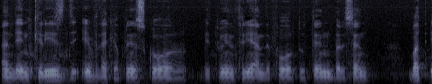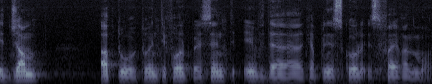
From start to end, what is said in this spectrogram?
and increased if the Caprini score between 3 and 4 to 10 percent, but it jumped up to 24 percent if the Caprini score is 5 and more.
